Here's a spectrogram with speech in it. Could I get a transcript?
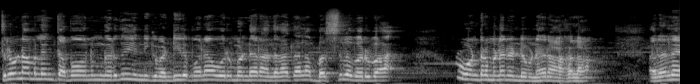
திருவண்ணாமலையும் தப்பவனம்ங்கிறது இன்றைக்கி வண்டியில் போனால் ஒரு மணி நேரம் அந்த காலத்தாலாம் பஸ்ஸில் வருவா. ஒரு ஒன்றரை மணி நேரம் ரெண்டு மணி நேரம் ஆகலாம். அதனால்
